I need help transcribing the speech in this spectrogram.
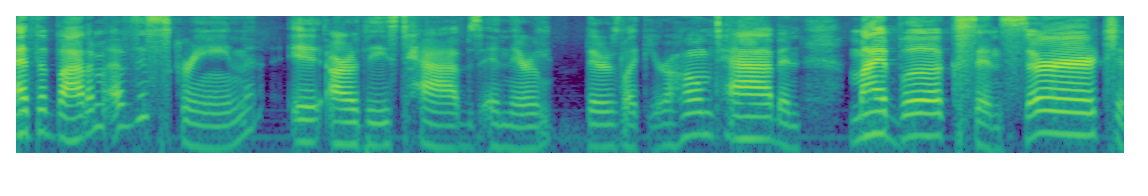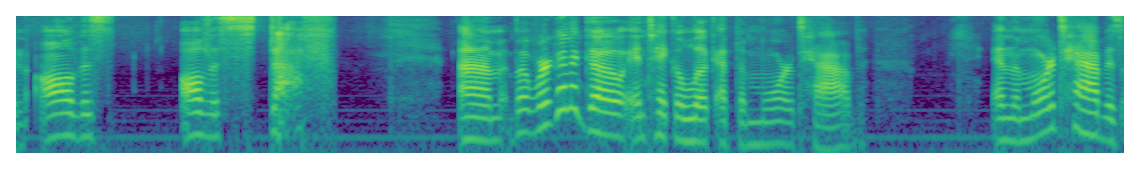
at the bottom of the screen it are these tabs, and there there's like your home tab and my books and search and all this all this stuff. Um, but we're going to go and take a look at the More tab. And the More tab is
